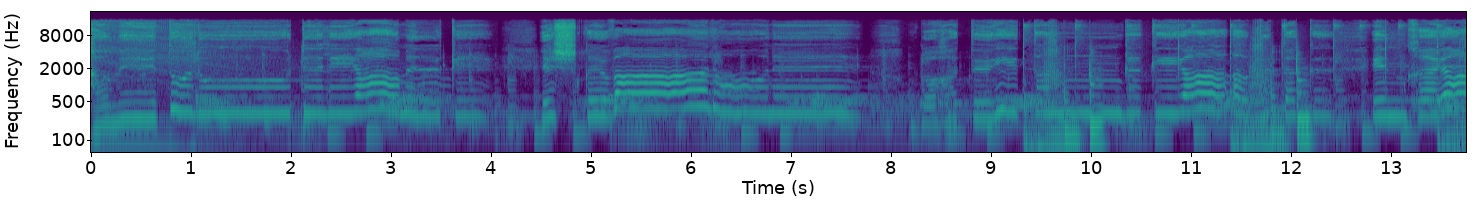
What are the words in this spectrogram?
हमें तो लूट लिया मिलके इश्क वालों ने। बहुत ही तंग किया अब तक इन खया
